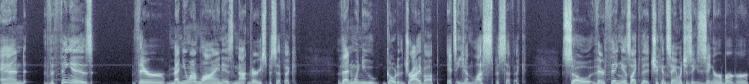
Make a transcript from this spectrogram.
And the thing is, their menu online is not very specific. Then when you go to the drive up, it's even less specific. So their thing is like the chicken sandwich is a zinger burger,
